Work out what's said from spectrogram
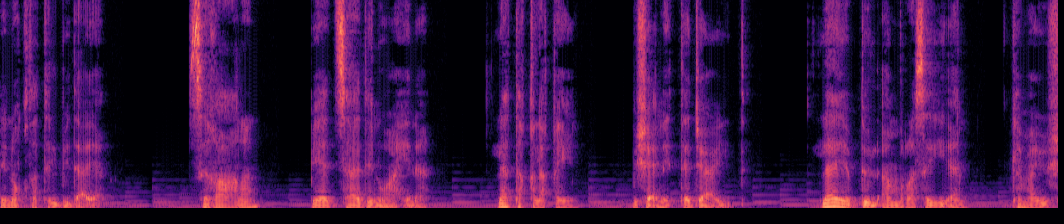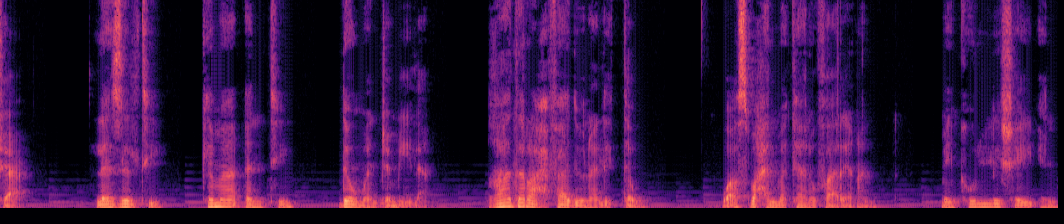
لنقطة البداية. صغارا باجساد واهنة. لا تقلقين بشأن التجاعيد. لا يبدو الأمر سيئا كما يشاع. لا زلت كما انت دوما جميلة. غادر احفادنا للتو. وأصبح المكان فارغا من كل شيء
